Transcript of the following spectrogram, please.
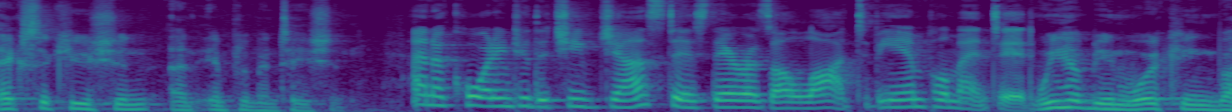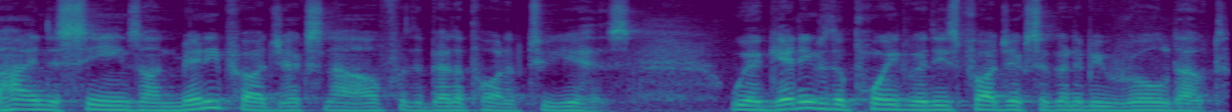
execution and implementation. And according to the Chief Justice, there is a lot to be implemented. We have been working behind the scenes on many projects now for the better part of two years. We're getting to the point where these projects are going to be rolled out.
